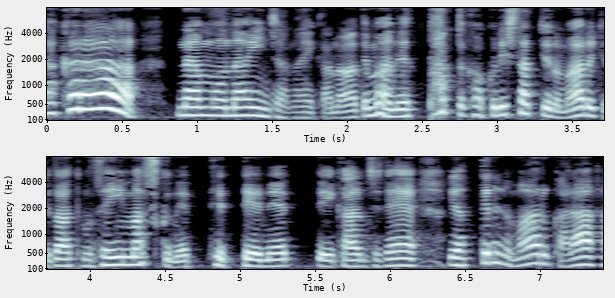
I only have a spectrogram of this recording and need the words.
だから、なんもないんじゃないかなって。まあね、パッと隔離したっていうのもあるけど、あとも全員マスクね、徹底ねっていう感じでやってるのもあるから、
